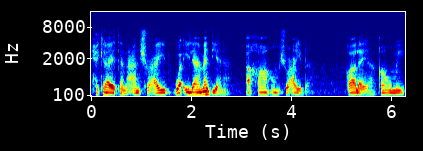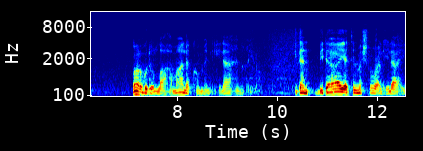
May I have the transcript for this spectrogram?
حكاية عن شعيب وإلى مدين أخاهم شعيبا. قال يا قوم اعبدوا الله ما لكم من إله غيره؟ إذا بداية المشروع الإلهي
